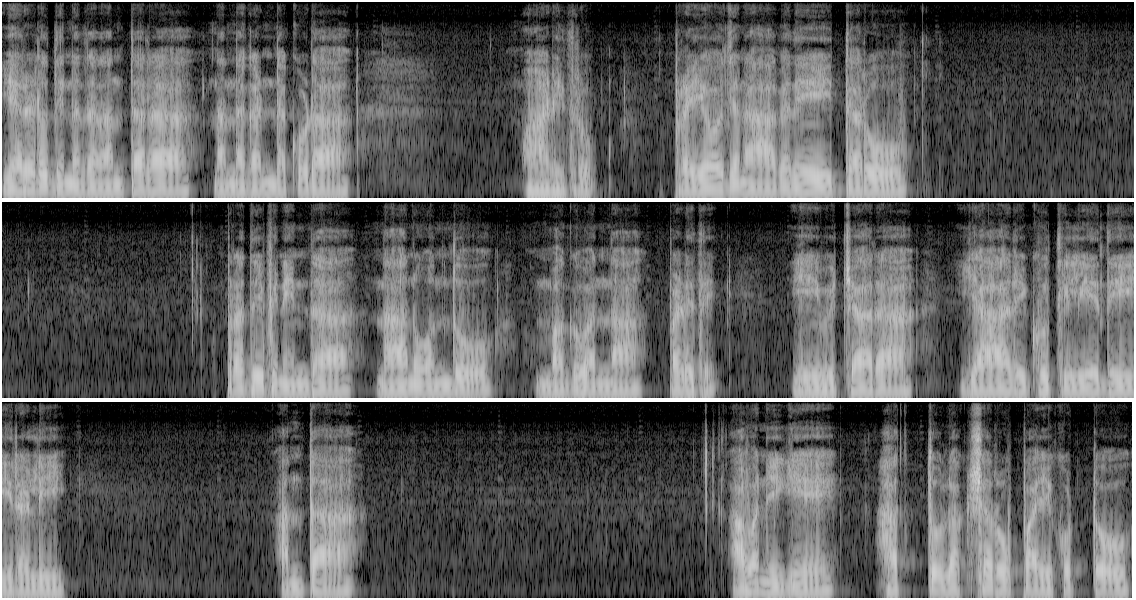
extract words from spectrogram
ಎರಡು ದಿನದ ನಂತರ ನನ್ನ ಗಂಡ ಕೂಡ ಮಾಡಿದರು. ಪ್ರಯೋಜನ ಆಗದೇ ಇದ್ದರೂ ಪ್ರದೀಪಿನಿಂದ ನಾನು ಒಂದು ಮಗುವನ್ನು ಪಡೆದೆ. ಈ ವಿಚಾರ ಯಾರಿಗೂ ತಿಳಿಯದೇ ಇರಲಿ ಅಂತ ಅವನಿಗೆ ಹತ್ತು ಲಕ್ಷ ರೂಪಾಯಿ ಕೊಟ್ಟು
